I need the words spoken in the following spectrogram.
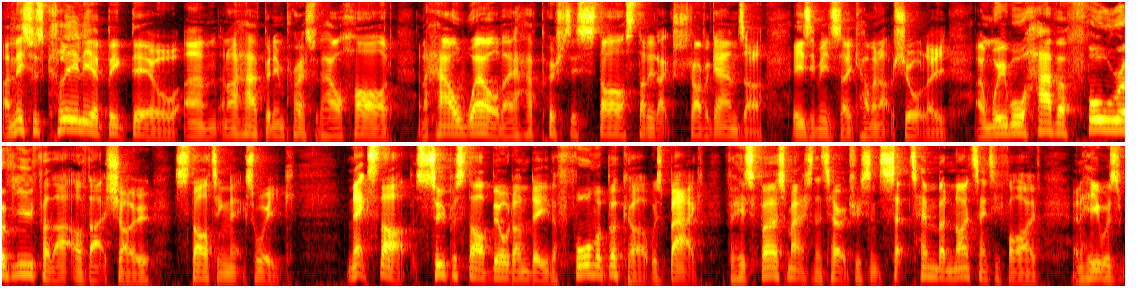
And this was clearly a big deal. Um, and I have been impressed with how hard and how well they have pushed this star studded extravaganza. Easy for me to say, coming up shortly. And we will have a full review for that of that show starting next week. Next up, superstar Bill Dundee, the former booker, was back for his first match in the territory since September 1985, and he was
